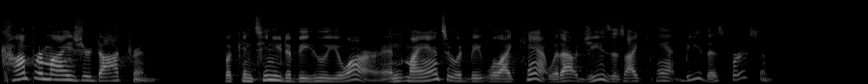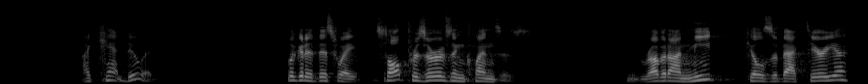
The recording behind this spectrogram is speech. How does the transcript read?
Compromise your doctrine, but continue to be who you are. And my answer would be well, I can't. Without Jesus, I can't be this person. I can't do it. Look at it this way salt preserves and cleanses. You rub it on meat, kills the bacteria.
